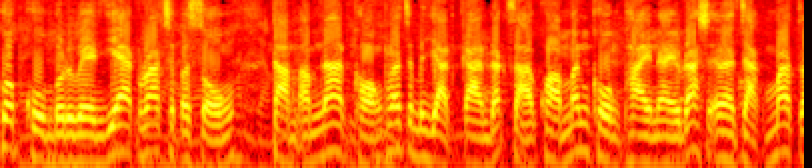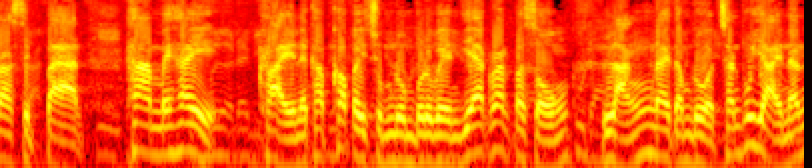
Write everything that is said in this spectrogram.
ควบคุมบริเวณแยกราชประสงค์ ตามอำนาจของพระราชบัญญัติการรักษาความมั่นคงภายในราชอาณาจักรมาตรา 18 ห้ามไม่ให้ใครนะครับเข้าไปชุมนุมบริเวณแยกราชประสงค์ หลังนายตำรวจชั้นผู้ใหญ่นั้น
